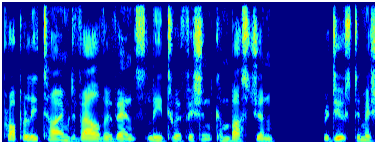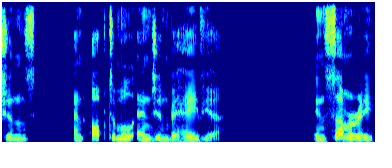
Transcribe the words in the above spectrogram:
Properly timed valve events lead to efficient combustion, reduced emissions, and optimal engine behavior. In summary,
